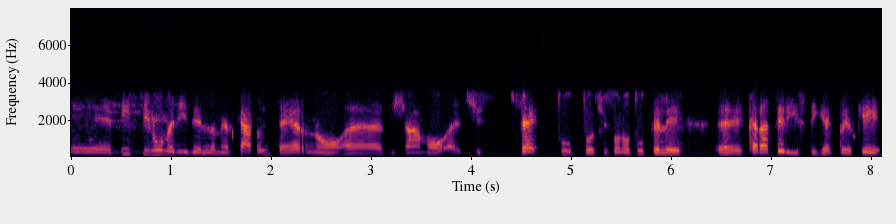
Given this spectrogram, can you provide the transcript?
eh, visti i numeri del mercato interno eh, diciamo, eh, ci, c'è tutto, ci sono tutte le caratteristiche perché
